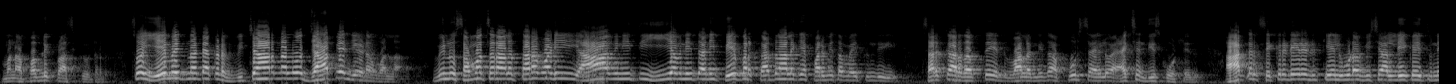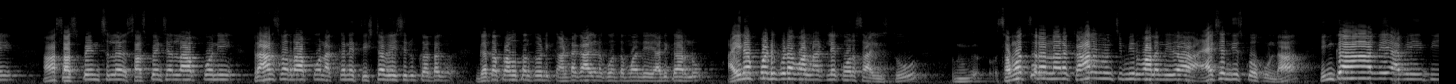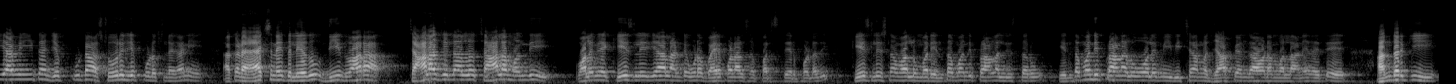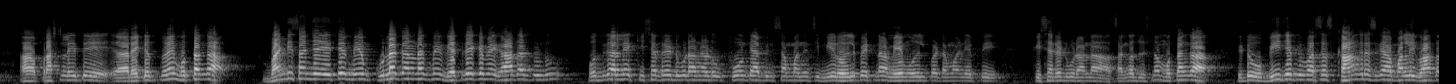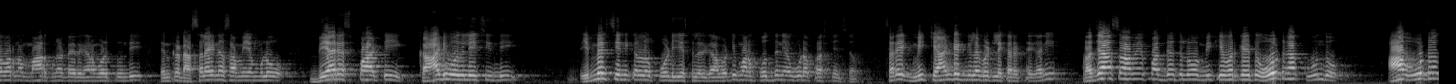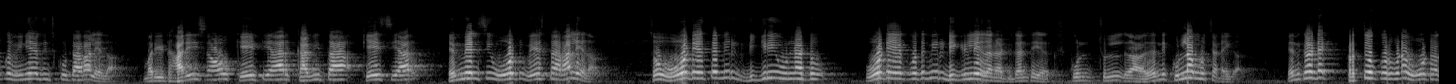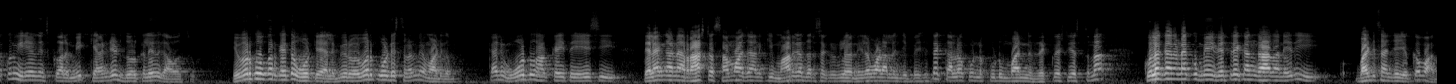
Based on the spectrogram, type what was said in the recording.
మన పబ్లిక్ ప్రాసిక్యూటర్. సో ఏమైతుందంటే అక్కడ విచారణలో జాప్యం చేయడం వల్ల వీళ్ళు సంవత్సరాల తరబడి ఆ అవినీతి ఈ అవినీతి అని పేపర్ కథనాలకే పరిమితం అవుతుంది సర్కార్ తప్పితే వాళ్ళ మీద పూర్తి స్థాయిలో యాక్షన్ తీసుకోవట్లేదు. ఆఖరికి సెక్రటేరియట్ కేలు కూడా విషయాలు లీక్ అవుతున్నాయి. ఆ సస్పెన్షన్ సస్పెన్షన్లు ఆపుకొని ట్రాన్స్ఫర్ ఆపుకొని అక్కడనే తిష్ట వేసిరు గత గత ప్రభుత్వంతో కంటకాగిన కొంతమంది అధికారులు. అయినప్పటికీ కూడా వాళ్ళని అట్లే కొనసాగిస్తూ సంవత్సరాల సంవత్సరాన్నర కాలం నుంచి మీరు వాళ్ళ మీద యాక్షన్ తీసుకోకుండా ఇంకా అవే అవినీతి అవినీతి అని చెప్పుకుంటా స్టోరీలు వస్తున్నాయి కానీ అక్కడ యాక్షన్ అయితే లేదు. దీని ద్వారా చాలా జిల్లాల్లో చాలామంది వాళ్ళ మీద కేసులు వేయాలంటే కూడా భయపడాల్సిన పరిస్థితి ఏర్పడ్డది. కేసులు వేసిన వాళ్ళు మరి ఎంతమంది ప్రాణాలు తీస్తారు? ఎంతమంది ప్రాణాలు పోవాలి? మీ విచారణ జాప్యం కావడం వల్ల అనేది అయితే అందరికీ ప్రశ్నలు అయితే రేకెత్తున్నాయి మొత్తంగా బండి సంజయ్ అయితే మేము కులగణనకు మేము వ్యతిరేకమే కాదంటుండు. పొద్దుగాలనే కిషన్ రెడ్డి కూడా అన్నాడు ఫోన్ ట్యాపింగ్ సంబంధించి మీరు వదిలిపెట్టినా మేము వదిలిపెట్టామని చెప్పి కిషన్ రెడ్డి కూడా అన్న సంగతి చూసినా మొత్తంగా ఇటు బీజేపీ వర్సెస్ కాంగ్రెస్గా మళ్ళీ వాతావరణం మారుతున్నట్టు అయితే కనబడుతుంది. ఎందుకంటే అసలైన సమయంలో బీఆర్ఎస్ పార్టీ కాడి వదిలేసింది. ఎమ్మెల్సీ ఎన్నికల్లో పోటీ చేస్తలేదు కాబట్టి మనం పొద్దునే కూడా ప్రశ్నించినాం. సరే మీ క్యాండిడేట్ నిలబెట్టలే కరెక్టే కానీ ప్రజాస్వామ్య పద్ధతిలో మీకు ఎవరికైతే ఓటు హక్కు ఉందో ఆ ఓటు హక్కును వినియోగించుకుంటారా లేదా? మరి ఇటు Harish Rao KTR Kavitha KCR MLC vote వేస్తారా లేదా? సో ఓటు వేస్తే మీరు డిగ్రీ ఉన్నట్టు ఓటు వేయకపోతే మీరు డిగ్రీ లేదన్నట్టు అంతే. కుల్- చుల్- అదేంటి ముచ్చట ఇక. ఎందుకంటే ప్రతి ఒక్కరు కూడా ఓటు హక్కును వినియోగించుకోవాలి. మీకు క్యాండిడేట్ దొరకలేదు కావచ్చు. ఎవరికొకరికైతే ఓటు వేయాలి మీరు ఎవరికి ఓటేస్తున్నారని మేము అడగం. కానీ ఓటు హక్కు అయితే వేసి తెలంగాణ రాష్ట్ర సమాజానికి మార్గదర్శకులుగా నిలబడాలని చెప్పేసి అయితే కల్వకుంట్ల కుటుంబాన్ని రిక్వెస్ట్ చేస్తున్నా. కులగణనకు మేము వ్యతిరేకం కాదనేది బండి సంజయ్ యొక్క వాదన.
